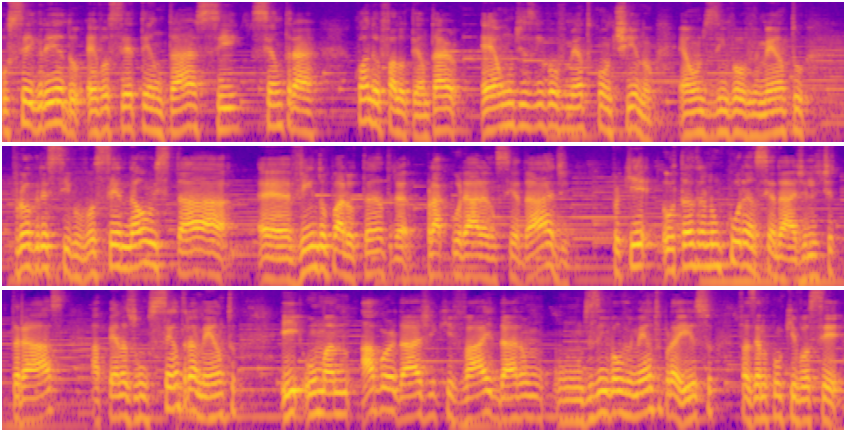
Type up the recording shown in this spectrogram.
O segredo é você tentar se centrar. Quando eu falo tentar, é um desenvolvimento contínuo, é um desenvolvimento progressivo. Você não está é, vindo para o Tantra para curar a ansiedade, porque o Tantra não cura a ansiedade, ele te traz apenas um centramento e uma abordagem que vai dar um, um desenvolvimento para isso, fazendo com que você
